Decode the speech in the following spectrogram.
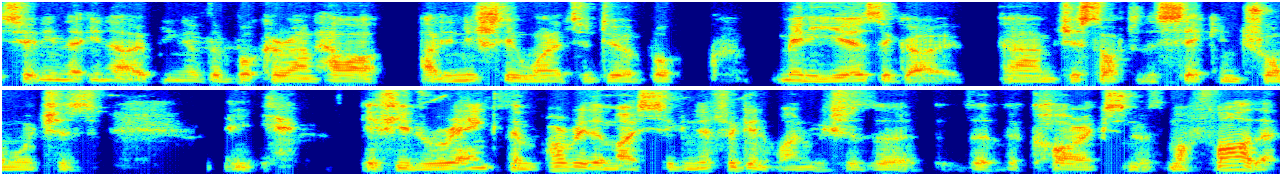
certainly in the, in the opening of the book around how I'd initially wanted to do a book many years ago, um, just after the second trauma, which is if you'd rank them, probably the most significant one, which is the the, the car accident with my father.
